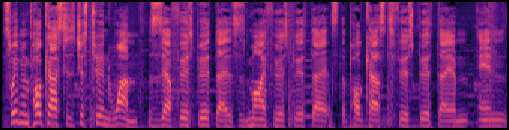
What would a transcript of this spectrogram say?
Sweetman Podcast has just turned one. This is our first birthday. This is my first birthday. It's the podcast's first birthday, and and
